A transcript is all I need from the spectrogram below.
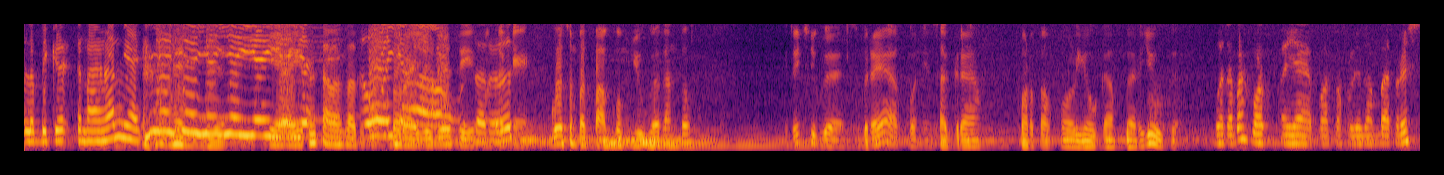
lebih ke kenangannya? Iya iya iya iya iya iya. Ya, iya. itu salah satu Oh, faktor iya. juga sih. Terus? gue sempat vakum juga kan tuh. Itu juga sebenarnya akun Instagram portofolio gambar juga. Buat apa? Port ya portofolio gambar terus.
